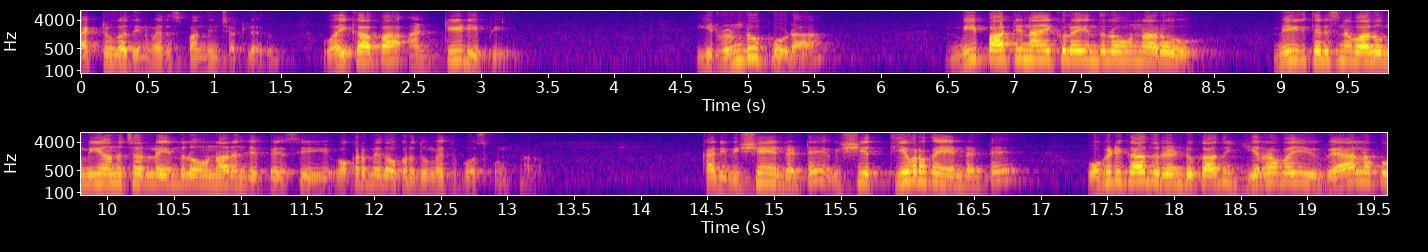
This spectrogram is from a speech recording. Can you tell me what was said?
యాక్టివ్గా దీని మీద స్పందించట్లేదు. వైకాపా అండ్ టీడీపీ ఈ రెండూ కూడా మీ పార్టీ నాయకులే ఇందులో ఉన్నారు మీకు తెలిసిన వాళ్ళు మీ అనుచరులే ఇందులో ఉన్నారని చెప్పేసి ఒకరి మీద ఒకరు దుమ్మెత్తి పోసుకుంటున్నారు. కానీ విషయం ఏంటంటే విషయ తీవ్రత ఏంటంటే ఒకటి కాదు రెండు కాదు ఇరవై వేలకు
